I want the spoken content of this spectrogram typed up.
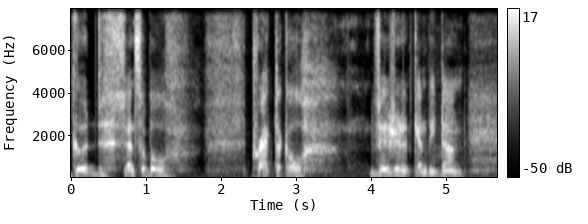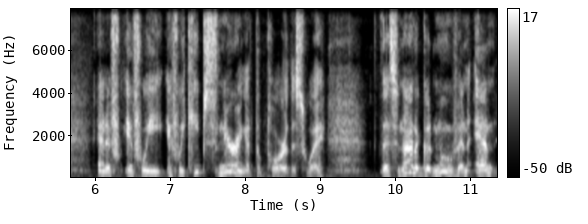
good, sensible, practical vision. It can be done. And if, if we if we keep sneering at the poor this way, that's not a good move. And and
